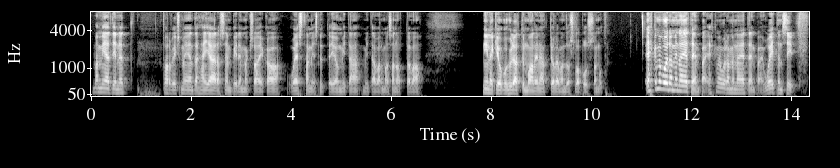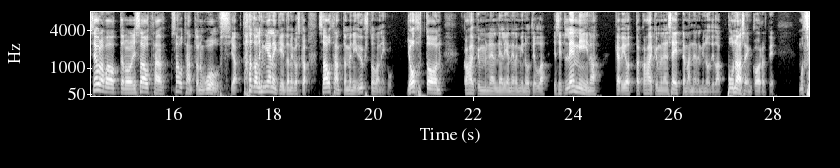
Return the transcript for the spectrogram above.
Mä mietin, että tarviiko meidän tähän jäädä sen pidemmäksi aikaa. West Hamissa nyt ei ole mitään, mitään varmaan sanottavaa. Niilläkin joku hylätty maali näytti olevan tuossa lopussa, mutta Ehkä me voidaan mennä eteenpäin. Ehkä me voidaan mennä eteenpäin. Wait and see. Seuraava ottelu oli Southampton Wolves. Ja tämä oli mielenkiintoinen, koska Southampton meni 1-0 niin johtoon 24 minuutilla. Ja sitten Lemina kävi ottaa 27 minuutilla punaisen kortin. Mutta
